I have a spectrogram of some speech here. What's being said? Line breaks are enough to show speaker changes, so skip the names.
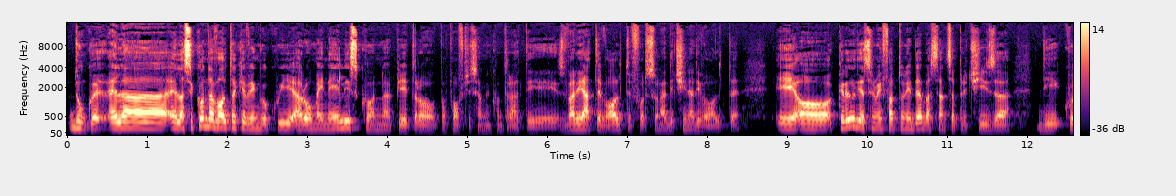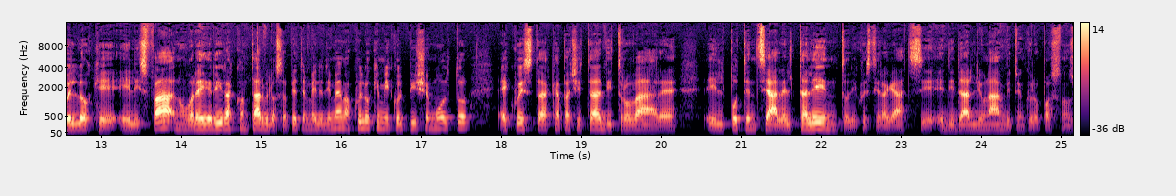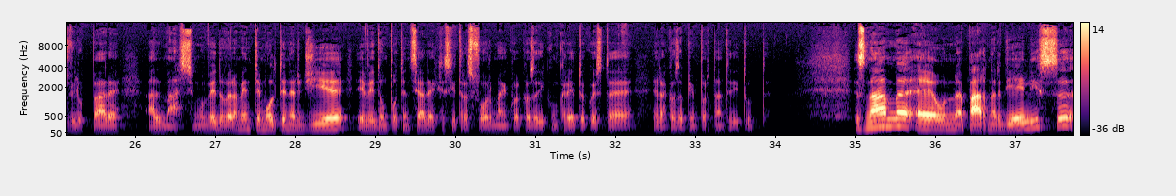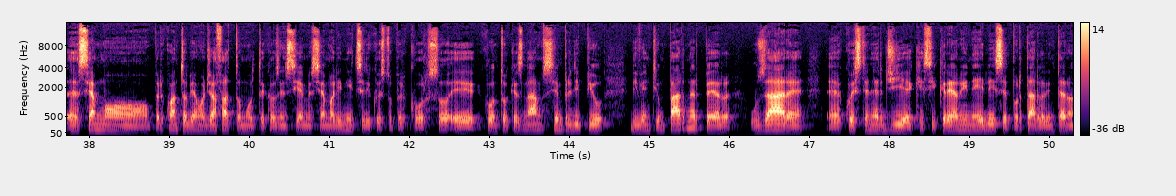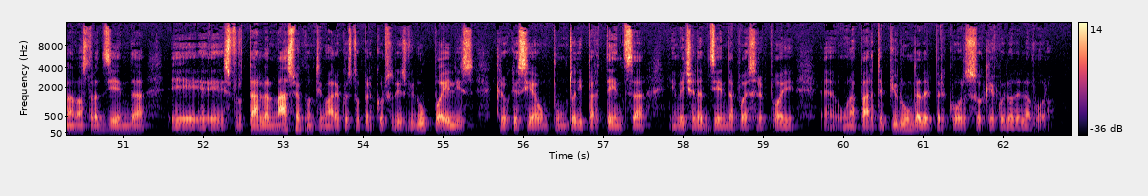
Dunque, è la, è la, seconda volta che vengo qui a Roma in Elis, con Pietro Popov ci siamo incontrati svariate volte, forse una decina di volte, e ho, credo di essermi fatto un'idea abbastanza precisa di quello che Elis fa. Non vorrei riraccontarvi, lo sapete meglio di me, ma quello che mi colpisce molto è questa capacità di trovare il potenziale, il talento di questi ragazzi e di dargli un ambito in cui lo possono sviluppare al massimo. Vedo veramente molte energie e vedo un potenziale che si trasforma in qualcosa di concreto e questa è, è la cosa più importante di tutte. SNAM è un partner di Elis, eh, siamo, per quanto abbiamo già fatto molte cose insieme, siamo all'inizio di questo percorso e conto che SNAM sempre di più diventi un partner per usare eh, queste energie che si creano in Elis e portarle all'interno della nostra azienda e, e, sfruttarle al massimo e continuare questo percorso di sviluppo. Elis credo che sia un punto di partenza, invece l'azienda può essere poi eh, una parte più lunga del percorso che è quello del lavoro.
